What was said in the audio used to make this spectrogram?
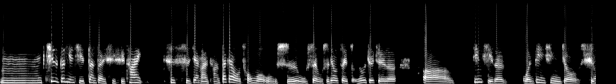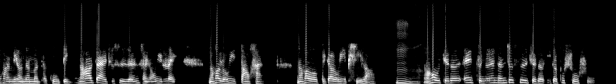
嗯，其实更年期断断续续，它是时间蛮长。大概我从我五十五岁、五十六岁左右就觉得，呃，经期的。稳定性就循环没有那么的固定，然后再就是人很容易累，然后容易盗汗，然后比较容易疲劳，嗯，然后觉得哎，整个人人就是觉得一个不舒服。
